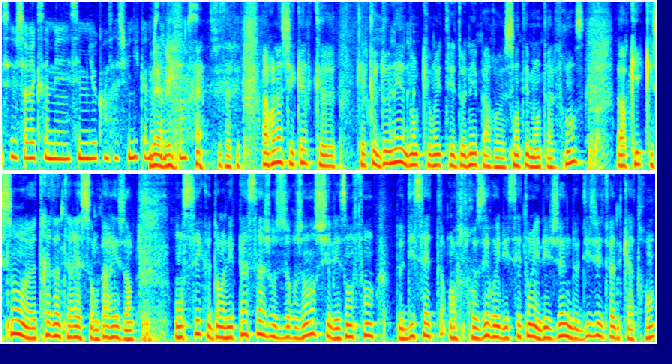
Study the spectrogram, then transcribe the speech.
C'est vrai que c'est mieux quand ça se finit comme Ben ça, oui, je pense. tout à fait. Alors là, j'ai quelques, quelques données donc, qui ont été données par euh, Santé Mentale France, alors qui, qui sont euh, très intéressants. Par exemple, on sait que dans les passages aux urgences chez les enfants de 17 ans, entre 0 et 17 ans et les jeunes de 18-24 ans,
